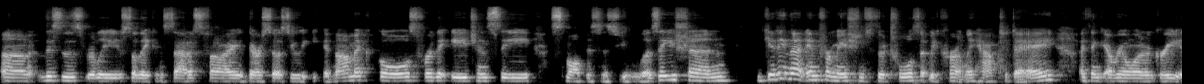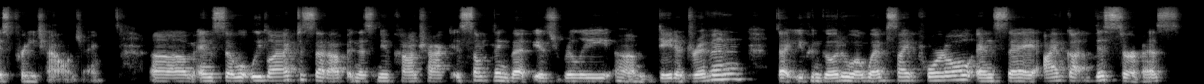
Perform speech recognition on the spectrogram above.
Um, this is really so they can satisfy their socioeconomic goals for the agency, small business utilization. Getting that information to the tools that we currently have today, I think everyone would agree is pretty challenging. Um, and so, what we'd like to set up in this new contract is something that is really um, data driven, that you can go to a website portal and say, I've got this service.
